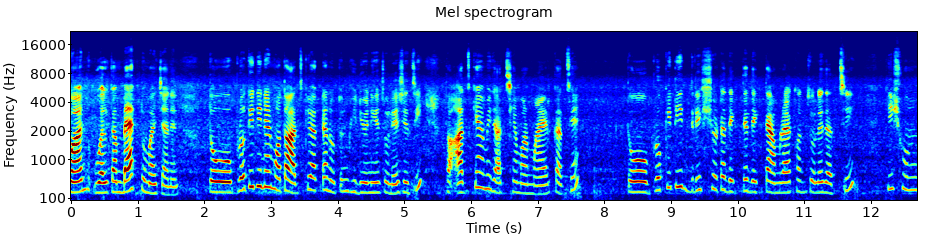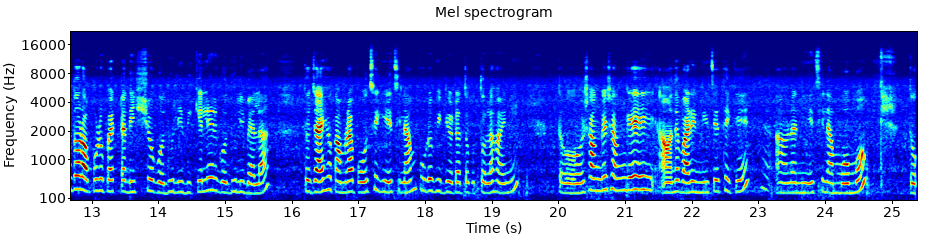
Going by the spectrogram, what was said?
Everyone welcome back to my channel তো প্রতিদিনের মতো আজকেও একটা নতুন ভিডিও নিয়ে চলে এসেছি। তো আজকে আমি যাচ্ছি আমার মায়ের কাছে। তো প্রকৃতির দৃশ্যটা দেখতে দেখতে আমরা এখন চলে যাচ্ছি। কি সুন্দর অপরূপ একটা দৃশ্য, গধূলি, বিকেলের গধূলি বেলা। তো যাই হোক, আমরা পৌঁছে গিয়েছিলাম। পুরো ভিডিওটা তো তোলা হয়নি। তো সঙ্গে সঙ্গেই আমাদের বাড়ির নিচে থেকে আমরা নিয়েছিলাম মোমো। তো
